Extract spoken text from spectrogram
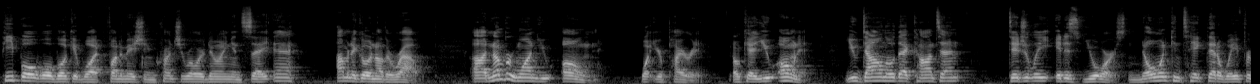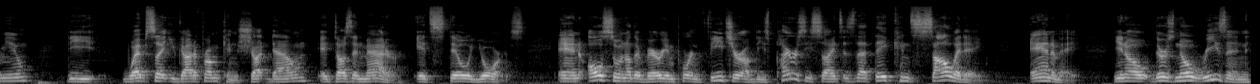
people will look at what Funimation and Crunchyroll are doing and say, eh, I'm going to go another route. Uh, number one, you own what you're pirating. Okay, you own it. You download that content digitally, it is yours. No one can take that away from you. The website you got it from can shut down. It doesn't matter. It's still yours. And also, another very important feature of these piracy sites is that they consolidate anime. You know, there's no reason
